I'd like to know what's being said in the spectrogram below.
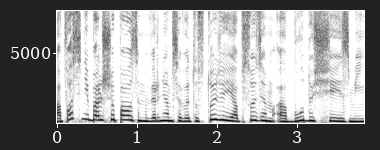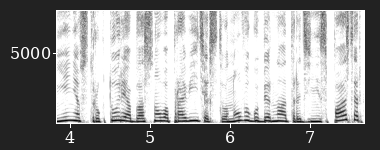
А после небольшой паузы мы вернемся в эту студию и обсудим а, будущие изменения в структуре областного правительства. Новый губернатор Денис Паслер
